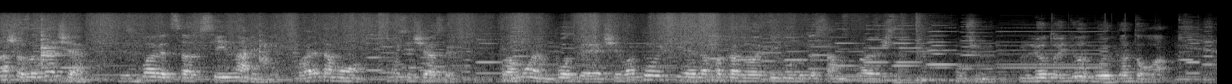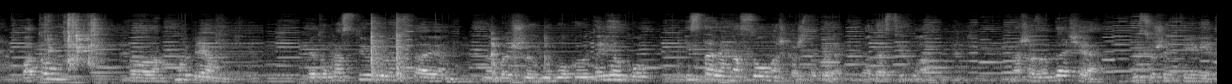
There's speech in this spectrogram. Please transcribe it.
Наша задача избавиться от всей наледи, поэтому мы сейчас их промоем под горячей водой, я это показывать не буду, ты сам справишься. В общем, лед уйдет, будет готово. Потом э, мы прям эту кастрюлю ставим на большую глубокую тарелку и ставим на солнышко, чтобы вода стекла. Наша задача высушить креветки.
